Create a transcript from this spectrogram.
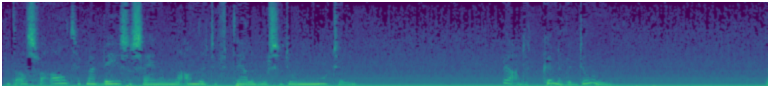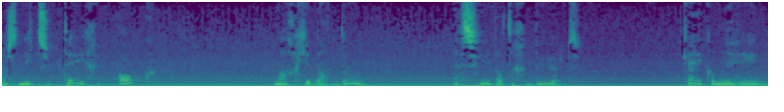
Want als we altijd maar bezig zijn om de ander te vertellen hoe ze doen moeten, ja, dat kunnen we doen. Daar is niets op tegen. Ook mag je dat doen. En zie wat er gebeurt. Kijk om je heen.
